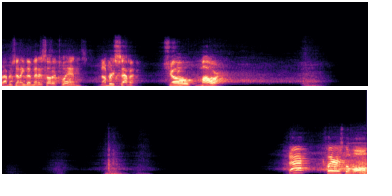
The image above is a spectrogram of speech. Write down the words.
Representing the Minnesota Twins, number seven, Joe Mauer. That clears the wall.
